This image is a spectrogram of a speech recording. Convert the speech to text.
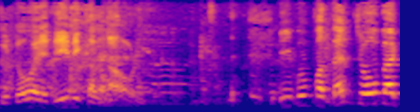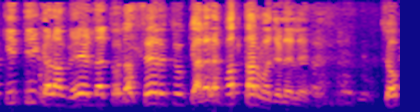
چڈو، یہ جی نہیں نکلدا ہون۔ یہ کو پتہ ہے جو میں کیتی کھڑا بھین دا چول سر چکیا لے پتھر وجنے لے۔ چپ۔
